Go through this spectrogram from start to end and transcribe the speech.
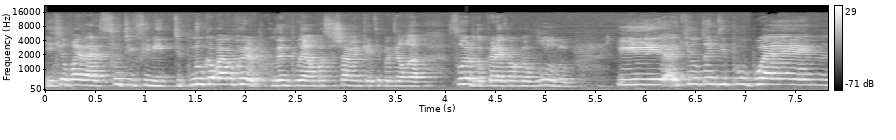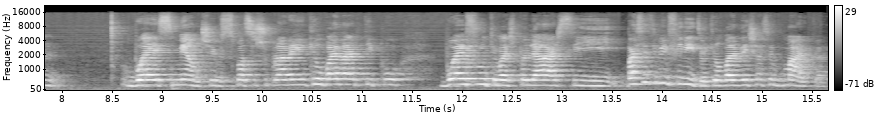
e aquilo vai dar fruto infinito, tipo, nunca vai morrer, porque o dente de leão vocês sabem que é tipo aquela flor do careca ao cabeludo e aquilo tem tipo bué, bué sementes e se vocês superarem aquilo vai dar tipo bué fruto e vai espalhar-se e vai ser tipo infinito, aquilo vai deixar sempre marca.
